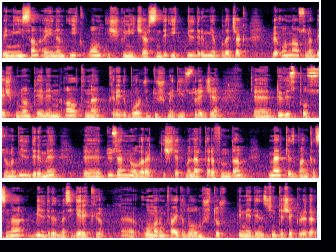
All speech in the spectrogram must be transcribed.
ve Nisan ayının ilk 10 iş günü içerisinde ilk bildirim yapılacak ve ondan sonra 5 milyon TL'nin altına kredi borcu düşmediği sürece e, döviz pozisyonu bildirimi e, düzenli olarak işletmeler tarafından Merkez Bankası'na bildirilmesi gerekiyor. E, umarım faydalı olmuştur. Dinlediğiniz için teşekkür ederim.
